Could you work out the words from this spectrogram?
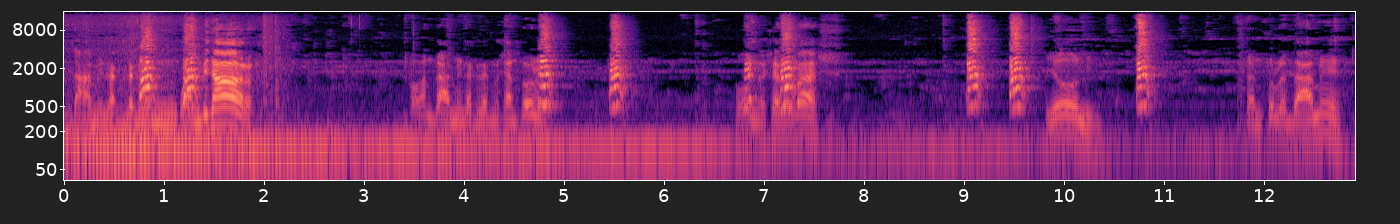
Ang daming laglag ng kwan. Binor! Oh, ang daming laglag ng santol. Oh, nasa labas. Yun. Santol, ang dami.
